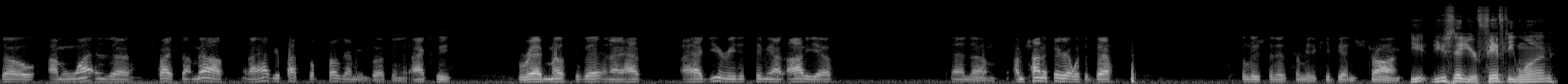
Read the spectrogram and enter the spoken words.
So I'm wanting to try something else, and I have your practical programming book, and I actually read most of it, and I have I had you read it to me on audio, and um, I'm trying to figure out what the best solution is for me to keep getting strong. You you said you're 51.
